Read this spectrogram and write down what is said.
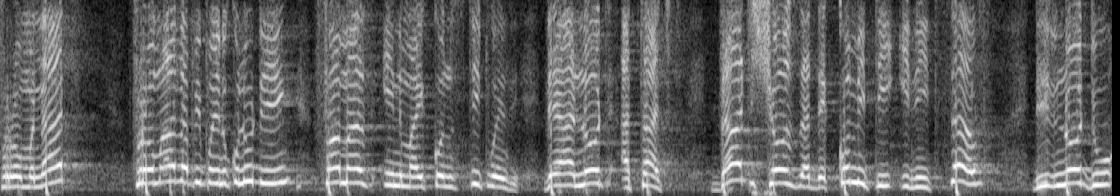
from NAT, from other people, including farmers in my constituency. They are not attached. That shows that the committee in itself did not do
